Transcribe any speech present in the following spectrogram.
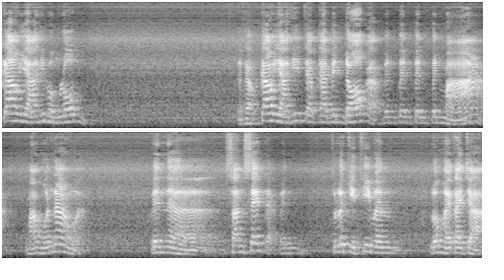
เก้าอย่างที่ผมล้มนะครับเก้าอย่างที่จะกลายเป็นด็อกอะเป็นเป็นเป็นเป็นหมา หมาหัวเน่าอะ เป็นซันเซ็ตอะเป็นธุรกิจที่มันล้มหายตายจาก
